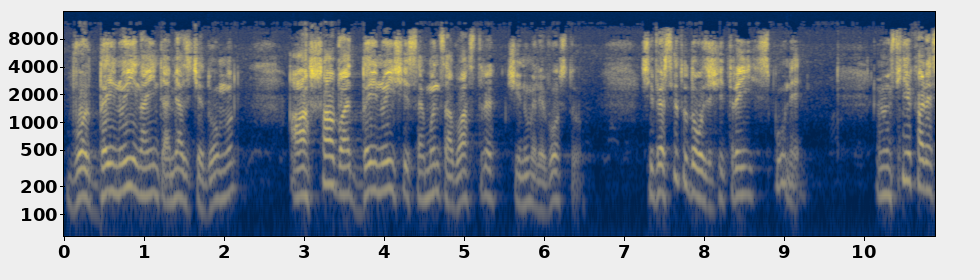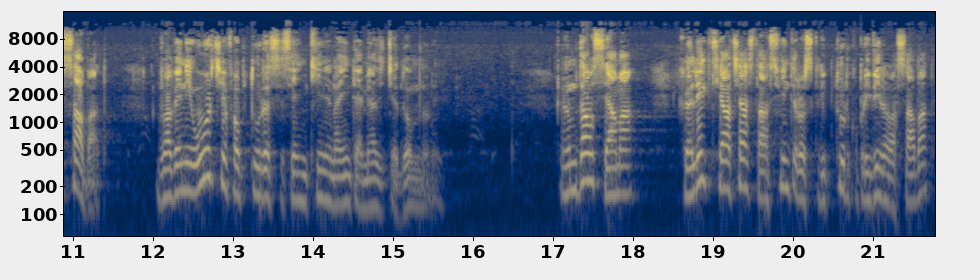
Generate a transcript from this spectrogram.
vor dăinui înaintea mea, zice Domnul, așa va dăinui și sămânța voastră și numele vostru. Și versetul 23 spune, în fiecare sabat va veni orice făptură să se închine înaintea mea, zice Domnului. Îmi dau seama că lecția aceasta a Sfintelor Scripturi cu privire la sabat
